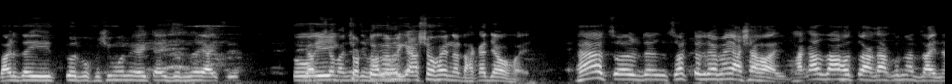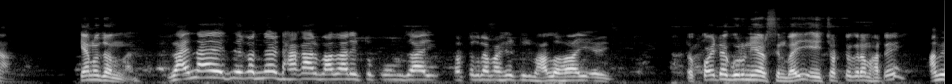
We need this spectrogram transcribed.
বাড়ি যাই ঈদ করব খুশি মনে এইটাই জন্যই আইছি। তো এই চট্টগ্রামে কি আসা হয় না? ঢাকা যাওয়া হয়? হ্যাঁ চট্টগ্রামে আসা হয়। ঢাকা যাওয়া হতো আগা কোনো আর যায় না। কেন জান না? যায় না এই যে ঢাকার বাজার একটু কম যায় চট্টগ্রাম আসলে একটু ভালো হয় এই। কয়টা গরু নিয়ে আসছেন ভাই এই চট্টগ্রাম হাটে? আমি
